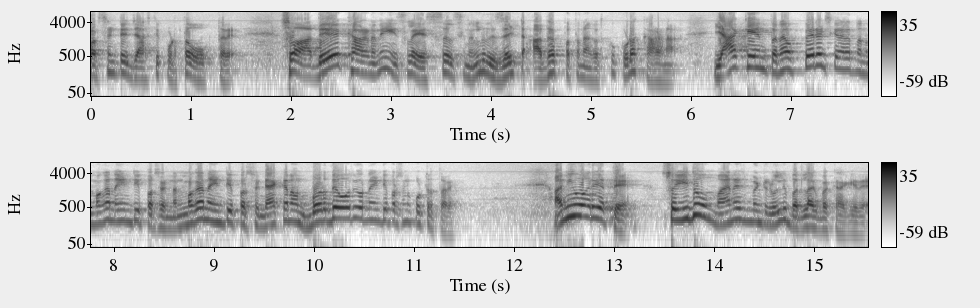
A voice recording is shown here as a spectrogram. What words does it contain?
ಪರ್ಸೆಂಟೇಜ್ ಜಾಸ್ತಿ ಕೊಡ್ತಾ ಹೋಗ್ತಾರೆ. ಸೊ ಅದೇ ಕಾರಣನೇ ಈ ಸಲ ಎಸ್ ಎಲ್ ಸಿನಲ್ಲಿ ರಿಸಲ್ಟ್ ಅಧಪತನ ಆಗೋದಕ್ಕೂ ಕೂಡ ಕಾರಣ. ಯಾಕೆ ಅಂತ ನಾವು ಪೇರೆಂಟ್ಸ್ಗೆ ಏನಾಗುತ್ತೆ, ನನ್ನ ಮಗ ನೈಂಟಿ ಪರ್ಸೆಂಟ್ ನನ್ನ ಮಗ ನೈಂಟಿ ಪರ್ಸೆಂಟ್ ಯಾಕೆ ಅವ್ನು ಬರ್ದೇ ಹೋದ್ರೆ ಇವ್ರು ನೈಂಟಿ ಪರ್ಸೆಂಟ್ ಕೊಟ್ಟಿರ್ತಾರೆ. ಅನಿವಾರ್ಯತೆ. ಸೊ ಇದು ಮ್ಯಾನೇಜ್ಮೆಂಟ್ಗಳಲ್ಲಿ ಬದಲಾಗಬೇಕಾಗಿದೆ.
